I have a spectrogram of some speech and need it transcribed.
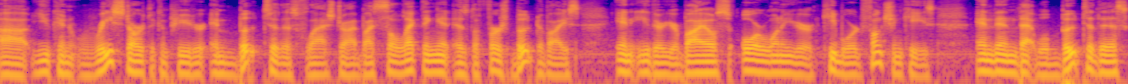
uh, you can restart the computer and boot to this flash drive by selecting it as the first boot device in either your BIOS or one of your keyboard function keys. And then that will boot to this,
